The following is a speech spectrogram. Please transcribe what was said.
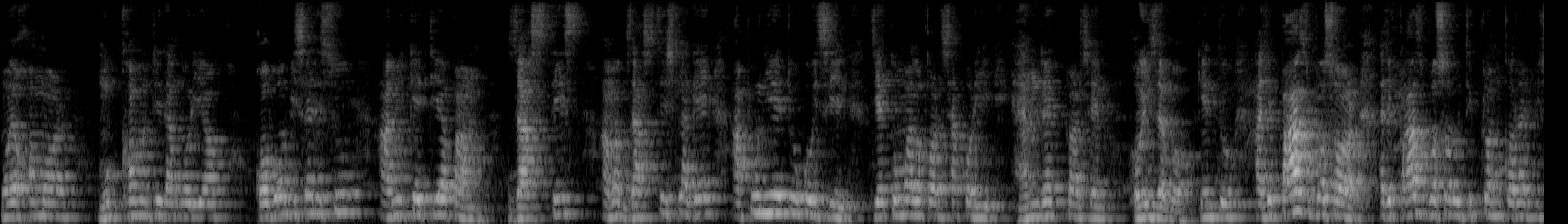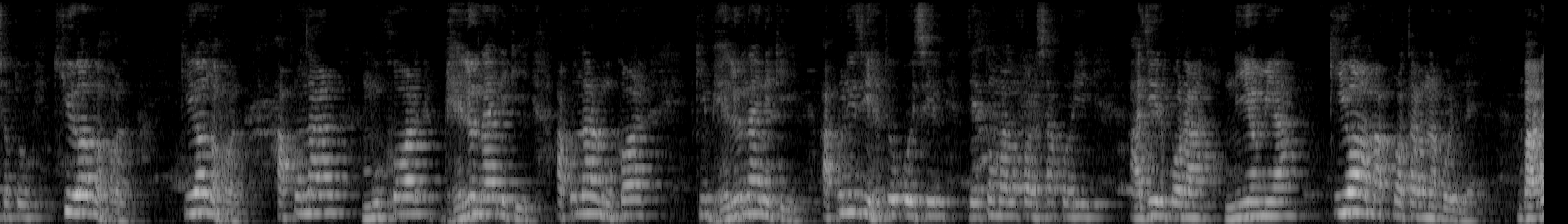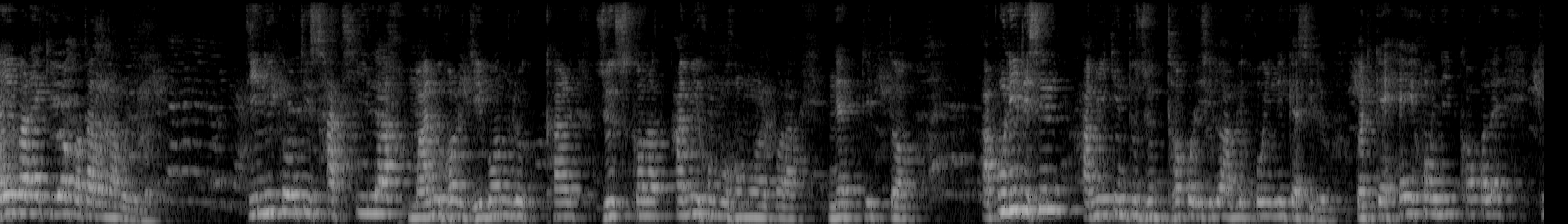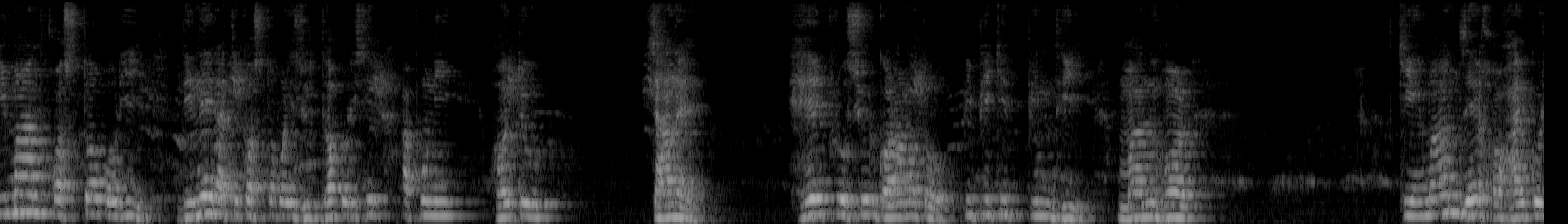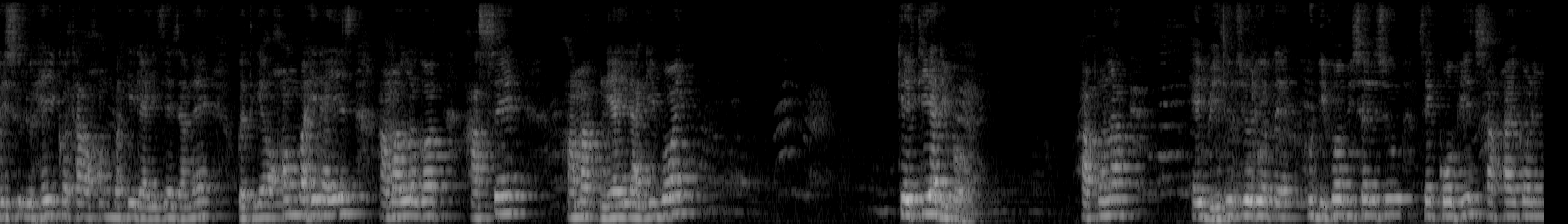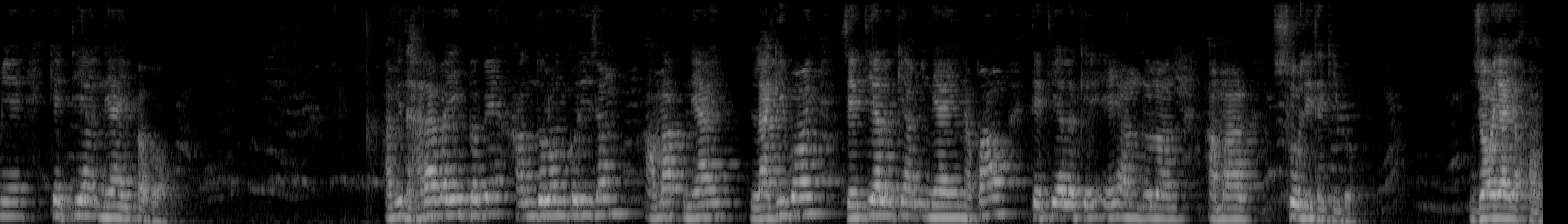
মই অসমৰ মুখ্যমন্ত্ৰী ডাঙৰীয়াক ক'ব বিচাৰিছোঁ আমি কেতিয়া পাম? জাষ্টিচ আমাক জাষ্টিচ লাগে। আপুনিয়েতো কৈছিল যে তোমালোকৰ চাকৰি হাণ্ড্ৰেড পাৰ্চেণ্ট হৈ যাব। কিন্তু আজি পাঁচ বছৰ আজি পাঁচ বছৰ অতিক্ৰম কৰাৰ পিছতো কিয় নহ'ল? কিয় নহ'ল? আপোনাৰ মুখৰ ভেলু নাই নেকি? আপোনাৰ মুখৰ কি ভেলু নাই নেকি? আপুনি যিহেতু কৈছিল যে তোমালোকৰ চাকৰি আজিৰ পৰা নিয়মীয়া কিয় আমাক প্ৰতাৰণা কৰিলে? বাৰে বাৰে কিয় প্ৰতাৰণা কৰিলে? তিনি কোটি ষাঠি লাখ মানুহৰ জীৱন ৰক্ষাৰ যুঁজখনত আমি সমূহ সময়ৰ পৰা নেতৃত্ব। আপুনি দিছিল আমি কিন্তু যুদ্ধ কৰিছিলোঁ আমি সৈনিক আছিলোঁ। গতিকে সেই সৈনিকসকলে কিমান কষ্ট কৰি দিনে ৰাতি কষ্ট কৰি যুদ্ধ কৰিছিল আপুনি হয়তো জানে। সেই প্ৰচুৰ গৰমতো পিপিকিট পিন্ধি মানুহৰ কিমান যে সহায় কৰিছিলোঁ সেই কথা অসমবাসী ৰাইজে জানে। গতিকে অসমবাসী ৰাইজ আমাৰ লগত আছে আমাক ন্যায় লাগিবই। কেতিয়া দিব? আপোনাক এই ভিডিঅ'ৰ জৰিয়তে সুধিব বিচাৰিছোঁ যে ক'ভিড চাফাই কৰ্মীয়ে কেতিয়া ন্যায় পাব? আমি ধাৰাবাহিকভাৱে আন্দোলন কৰি যাম আমাক ন্যায় লাগিবই। যেতিয়ালৈকে আমি ন্যায় নাপাওঁ তেতিয়ালৈকে এই আন্দোলন আমাৰ চলি থাকিব। জয় আই অসম।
